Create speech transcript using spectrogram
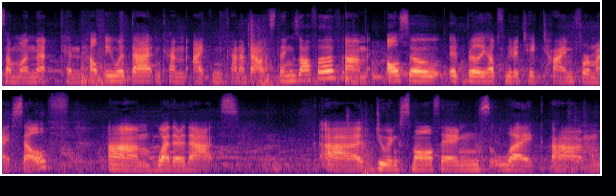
someone that can help me with that and can i can kind of bounce things off of. Um, also it really helps me to take time for myself um, whether that's uh, doing small things like um,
